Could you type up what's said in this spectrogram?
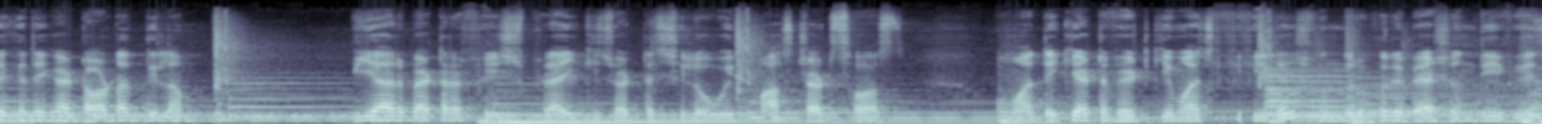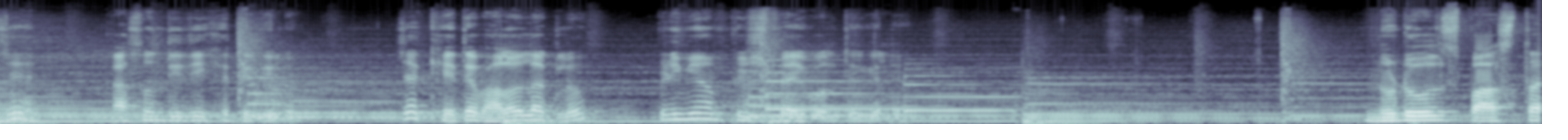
দেখে দেখে একটা অর্ডার দিলাম। বিয়ার ব্যাটার ফিশ ফ্রাই কিছু একটা ছিল উইথ মাস্টার্ড সস ও মা দেখি একটা ভেটকি মাছ ফিলে সুন্দর করে বেসন দিয়ে ভেজে কাসুন্দি দিয়ে খেতে দিল। যা খেতে ভালো লাগল প্রিমিয়াম ফিশ ফ্রাই বলতে গেলে। নুডলস পাস্তা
